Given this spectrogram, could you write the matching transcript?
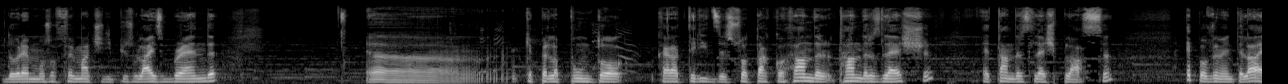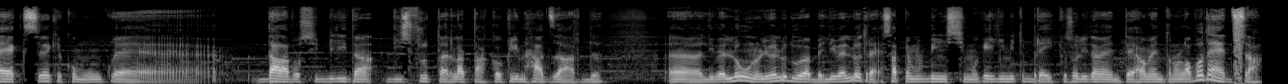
dovremmo soffermarci di più sull'Ice Brand, eh, che per l'appunto caratterizza il suo attacco Thunder, Thunder Slash e Thunder Slash Plus e poi ovviamente la X che comunque dà la possibilità di sfruttare l'attacco Clim Hazard. Uh, livello 1, livello 2, vabbè livello 3 sappiamo benissimo che i limit break solitamente aumentano la potenza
